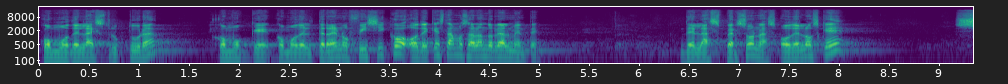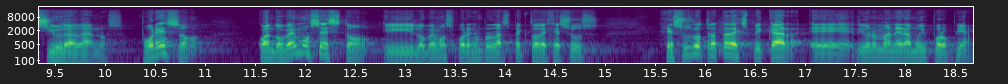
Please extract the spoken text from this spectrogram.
como de la estructura, como, que, como del terreno físico, o de qué estamos hablando realmente? De las personas, o de los qué? Ciudadanos. Por eso, cuando vemos esto, y lo vemos por ejemplo en el aspecto de Jesús, Jesús lo trata de explicar eh, de una manera muy propia,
